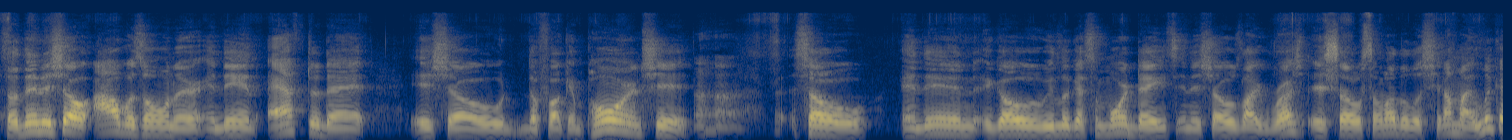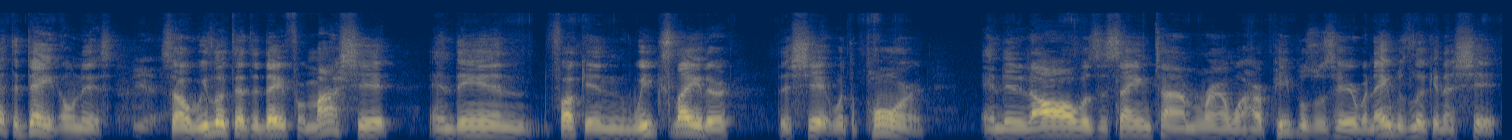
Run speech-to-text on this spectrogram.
So then it showed I was on there and then after that it showed the fucking porn shit. Uh huh. So and then it goes. We look at some more dates, and it shows like rush. It shows some other little shit. I'm like, look at the date on this. Yeah. So we looked at the date for my shit, and then fucking weeks later, the shit with the porn, and then it all was the same time around when her peoples was here when they was looking at shit,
